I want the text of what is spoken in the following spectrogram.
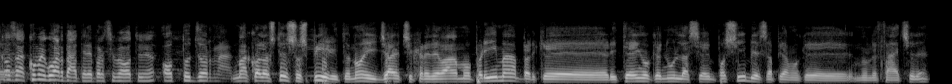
Cosa, come guardate le prossime otto, otto, giornate? Ma con lo stesso spirito, noi già ci credevamo prima perché ritengo che nulla sia impossibile, sappiamo che non è facile,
